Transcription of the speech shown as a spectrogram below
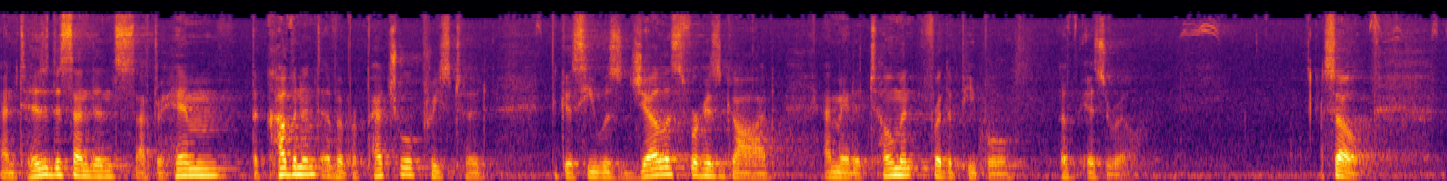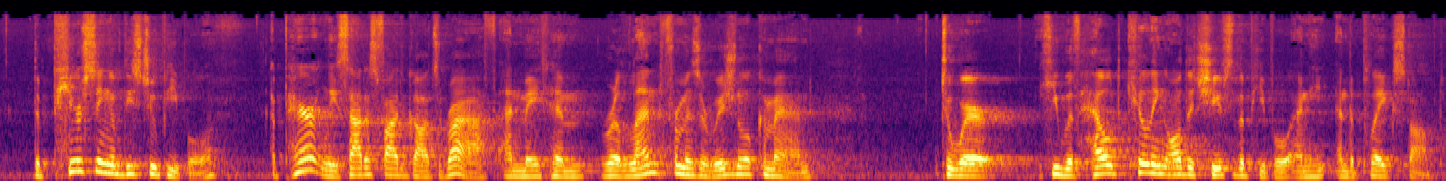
and to his descendants after him the covenant of a perpetual priesthood, because he was jealous for his God and made atonement for the people of Israel. So, the piercing of these two people apparently satisfied God's wrath and made him relent from his original command to where he withheld killing all the chiefs of the people and, he, and the plague stopped.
